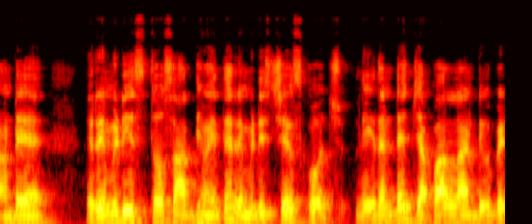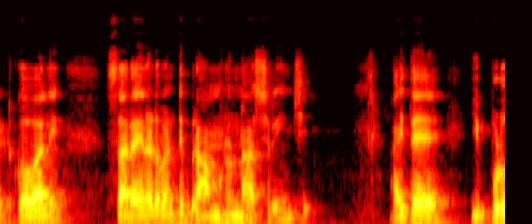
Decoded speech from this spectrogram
అంటే రెమెడీస్తో సాధ్యమైతే రెమెడీస్ చేసుకోవచ్చు. లేదంటే జపాల్ లాంటివి పెట్టుకోవాలి. సరైనటువంటి బ్రాహ్మణుని ఆశ్రయించి. అయితే ఇప్పుడు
